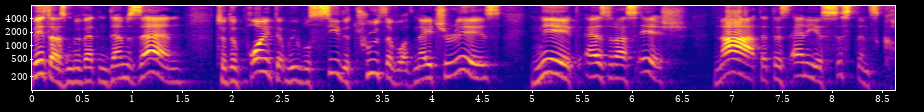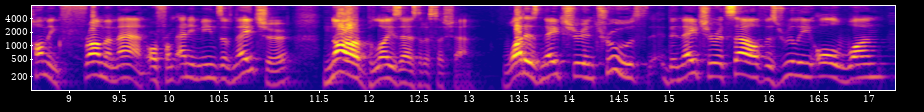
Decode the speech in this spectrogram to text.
bis as wir dem zen to the point that we will see the truth of what nature is, nit ezras ish, Not that there's any assistance coming from a man or from any means of nature, nor blois Ezras Hashem. What is nature in truth? The nature itself is really all one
